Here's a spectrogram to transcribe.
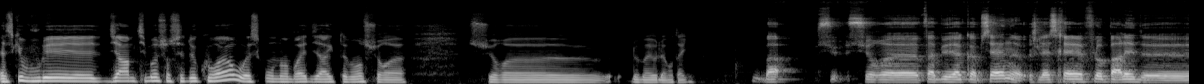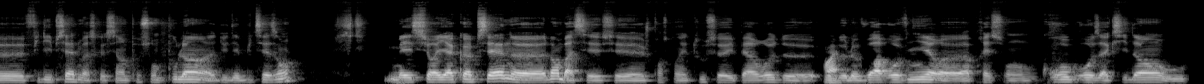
Est-ce que vous voulez dire un petit mot sur ces deux coureurs ou est-ce qu'on embraye directement sur, sur le maillot de la montagne? Bah, sur, euh, Fabio Jacobsen, je laisserai Flo parler de Philipsen parce que c'est un peu son poulain euh, du début de saison. Mais sur Jacobsen, euh, non, bah c'est, je pense qu'on est tous hyper heureux de, de le voir revenir après son gros gros accident où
